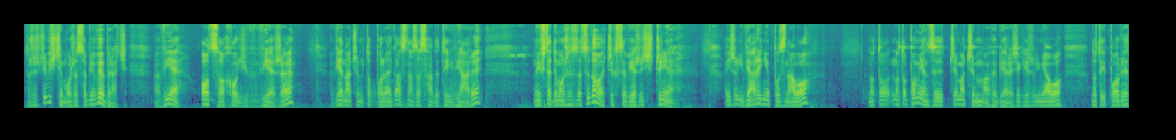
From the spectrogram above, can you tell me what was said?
to rzeczywiście może sobie wybrać. Wie o co chodzi w wierze, wie na czym to polega, zna zasady tej wiary, no i wtedy może zdecydować, czy chce wierzyć, czy nie. A jeżeli wiary nie poznało, no to, no to pomiędzy czym a czym ma wybierać, jak jeżeli miało do tej pory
